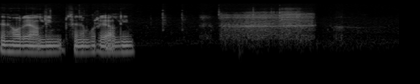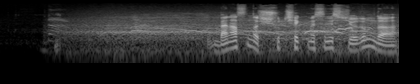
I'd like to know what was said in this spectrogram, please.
Seni oraya alayım, seni buraya alayım. Ben aslında şut çekmesini istiyordum da.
